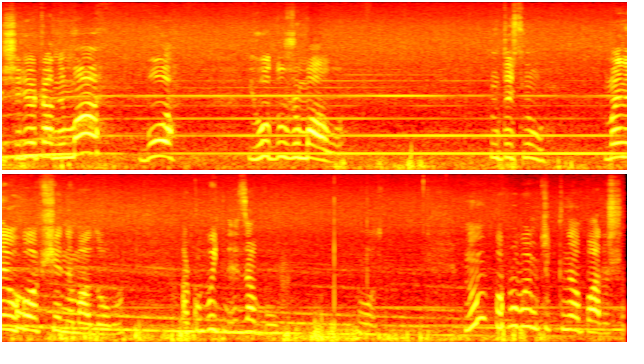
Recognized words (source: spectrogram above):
Е, черв'яка нема, бо його дуже мало. Ну, тобто, ну, в мене його взагалі нема вдома. А купити забув. От. Ну, попробуємо тільки на опариша.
